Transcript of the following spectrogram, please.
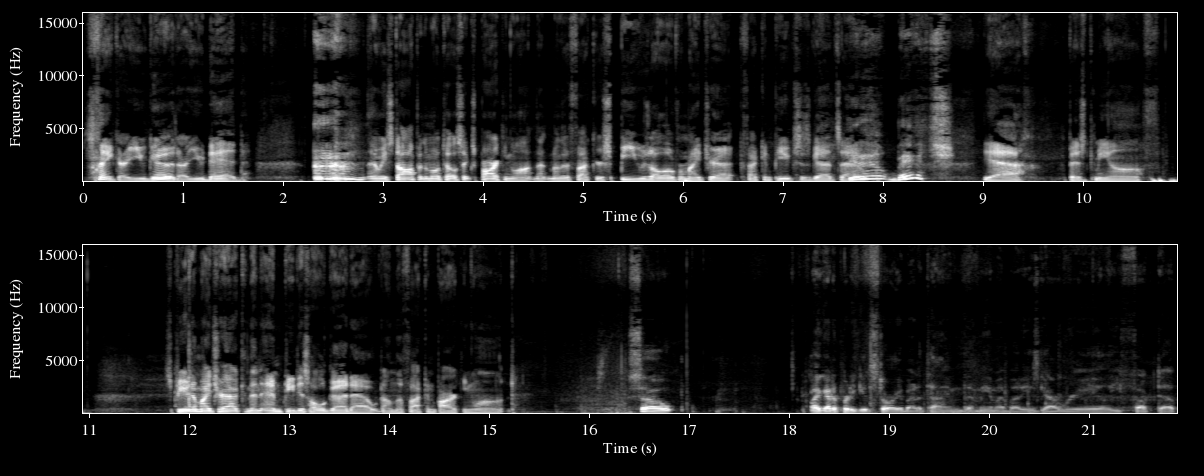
It's like, are you good? Are you dead? and we stop in the Motel 6 parking lot and that motherfucker spews all over my truck. Fucking pukes his guts out. get out, bitch. Yeah, pissed me off. Spewed in my truck and then emptied his whole gut out on the fucking parking lot. So, I got a pretty good story about a time that me and my buddies got really fucked up.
